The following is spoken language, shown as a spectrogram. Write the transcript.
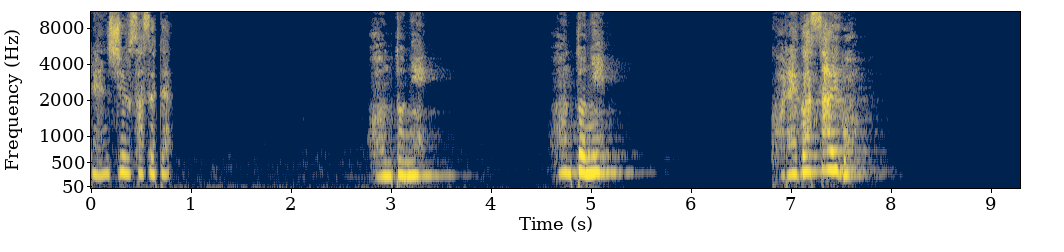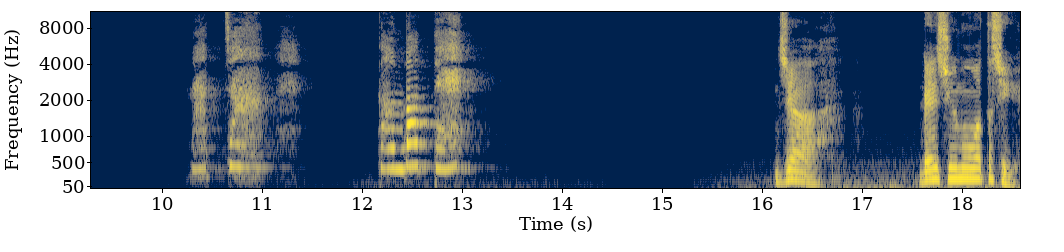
練習させて。本当に。本当にこれが最後。なっちゃん頑張って。じゃあ、練習も終わったし、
